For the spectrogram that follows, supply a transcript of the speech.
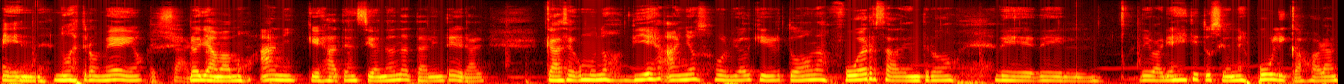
en nuestro medio lo llamamos ANI, que es Atención Natal Integral, que hace como unos 10 años volvió a adquirir toda una fuerza dentro de, varias instituciones públicas, ahora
